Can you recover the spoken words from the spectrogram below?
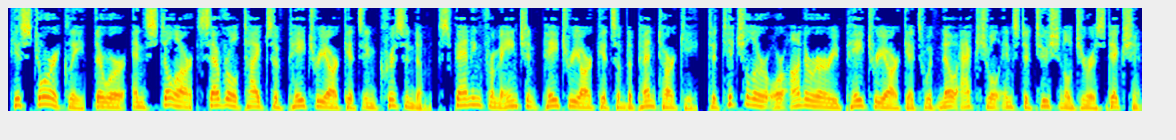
Historically, there were and still are several types of patriarchates in Christendom, spanning from ancient patriarchates of the Pentarchy, to titular or honorary patriarchates with no actual institutional jurisdiction.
